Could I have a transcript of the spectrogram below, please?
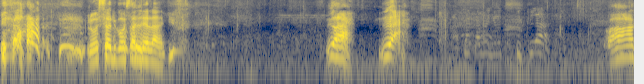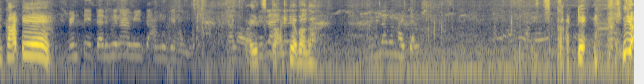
रोशन कोसळलेला काटे. काहीच काटे बघा. काटे. या.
